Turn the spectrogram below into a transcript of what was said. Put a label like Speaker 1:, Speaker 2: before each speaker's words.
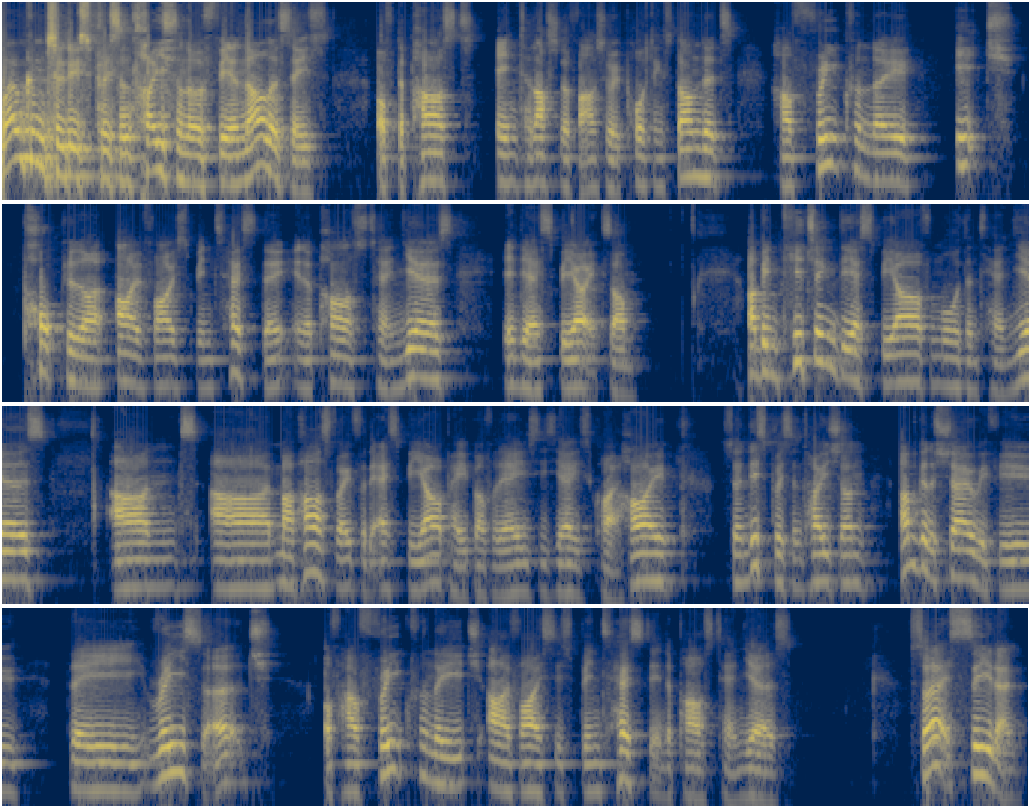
Speaker 1: Welcome to this presentation of the analysis of the past international financial reporting standards, how frequently each popular IFR has been tested in the past 10 years in the SBR exam. I've been teaching the SBR for more than 10 years and uh, my pass rate for the SBR paper for the ACCA is quite high. So in this presentation, I'm going to share with you the research of how frequently each IFRS has been tested in the past 10 years. So let's see then.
